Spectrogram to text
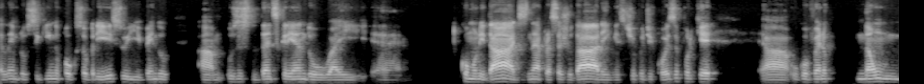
eu lembro seguindo um pouco sobre isso e vendo um, ah, os estudantes criando aí é, comunidades né para se ajudarem esse tipo de coisa porque uh, o governo não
